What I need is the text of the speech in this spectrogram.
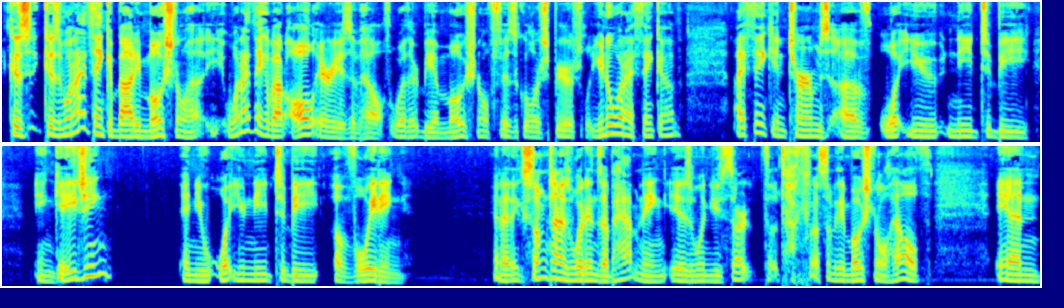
Because when I think about emotional, he- when I think about all areas of health, whether it be emotional, physical, or spiritual, you know what I think of? I think in terms of what you need to be engaging and you what you need to be avoiding. And I think sometimes what ends up happening is when you start talking about some of the emotional health, and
